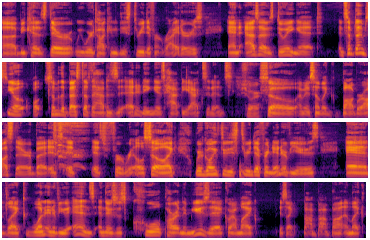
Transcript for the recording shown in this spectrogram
Uh, because there we were talking to these three different writers, and as I was doing it, and sometimes you know some of the best stuff that happens in editing is happy accidents. Sure. So I mean, it sounds like Bob Ross there, but it's it, it's for real. So like we're going through these three different interviews, and like one interview ends, and there's this cool part in the music where I'm like, it's like bam bam bam, and like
